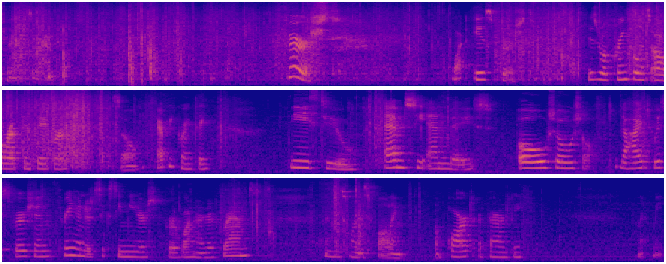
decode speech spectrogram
Turn this around. First, what is first? This will crinkle, it's all wrapped in paper. So, happy crinkling. These two MCN base. Oh, so soft. The high twist version, 360 meters per 100 grams. And this one is falling apart apparently. Let me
